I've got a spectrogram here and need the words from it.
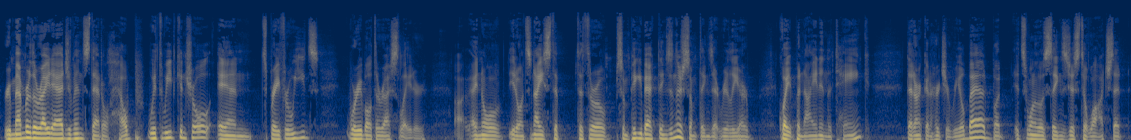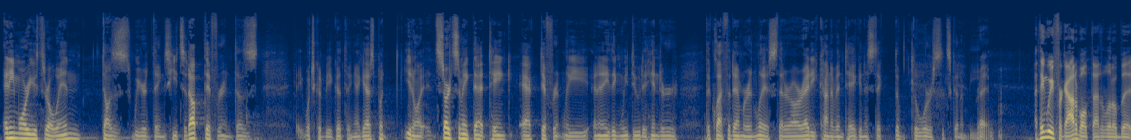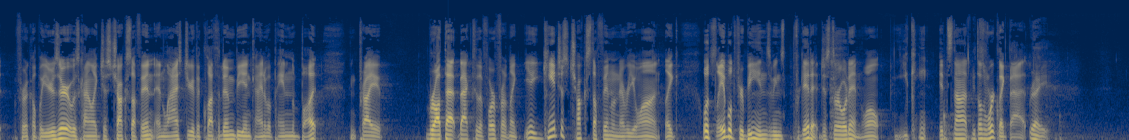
remember the right adjuvants that'll help with weed control and spray for weeds. Worry about the rest later. I know you know it's nice to to throw some piggyback things, and there's some things that really are quite benign in the tank that aren't going to hurt you real bad. But it's one of those things just to watch that any more you throw in does weird things, heats it up different, does which could be a good thing, I guess. But you know, it starts to make that tank act differently, and anything we do to hinder the clethodim or list that are already kind of antagonistic, the, the worse it's going to be. Right. I think we forgot about that a little bit for a couple years there. It was kind of like just chuck stuff in, and last year the clethodim being kind of a pain in the butt, I think probably brought that back to the forefront. Like, yeah, you can't just chuck stuff in whenever you want. Like, well, it's labeled for beans. I mean, forget it. Just throw it in. Well, you can't. It's not. It doesn't work like that. Right.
